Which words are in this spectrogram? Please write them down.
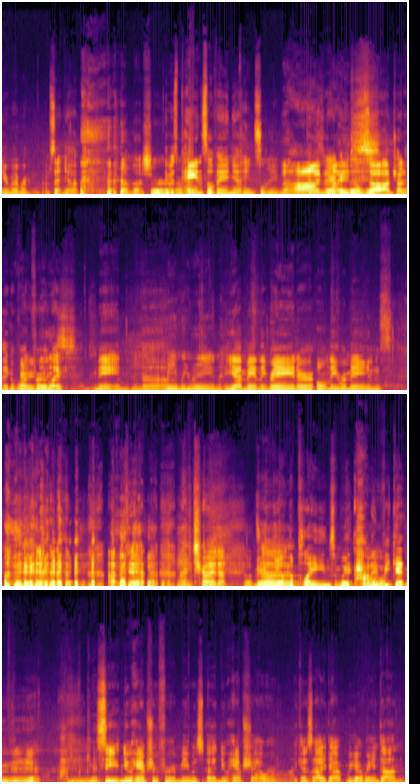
You remember? I'm setting you up. I'm not sure. It was Remember Pennsylvania. Pennsylvania. Ah, It's very nice. painful. So I'm trying to think of one Very for nice. like Maine. Um, Mainly rain. Yeah, mainly rain or only remains. I'm, I'm trying to That's Mainly on the Uh, plains. Wait, how did we get? Yeah. see. New Hampshire for me was uh, New Hampshire shower because I got we got rained on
